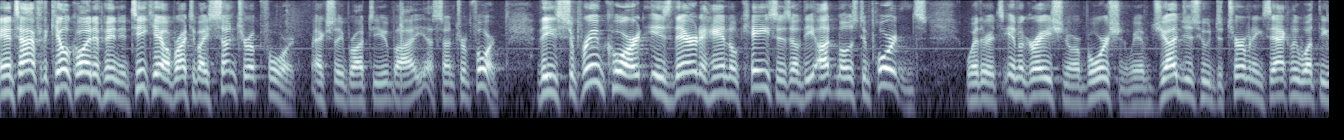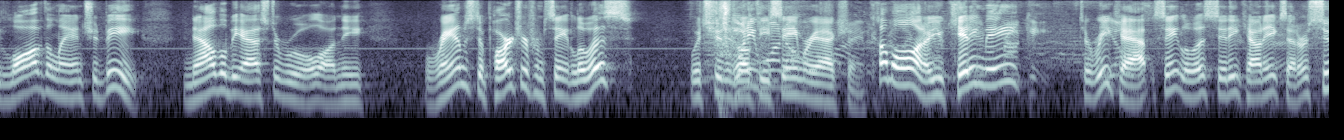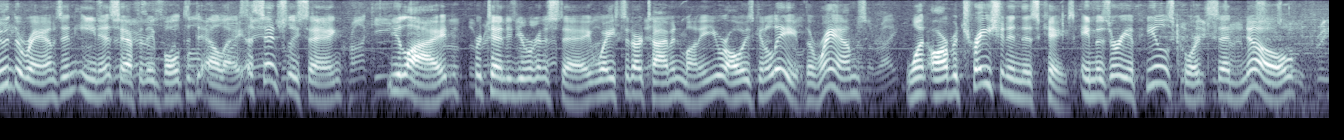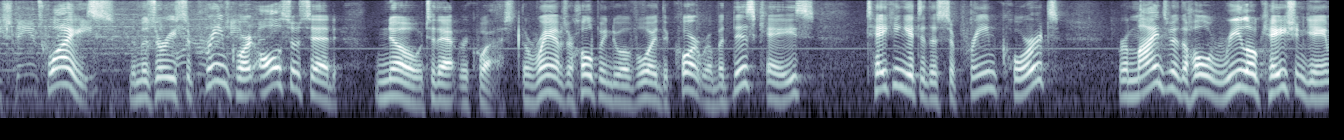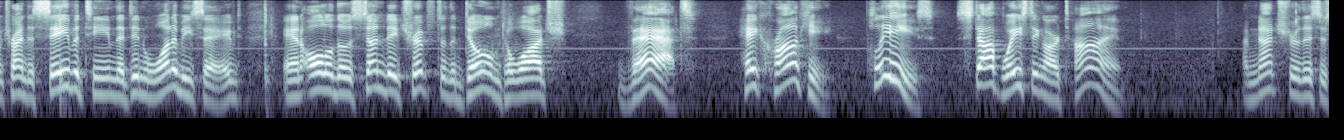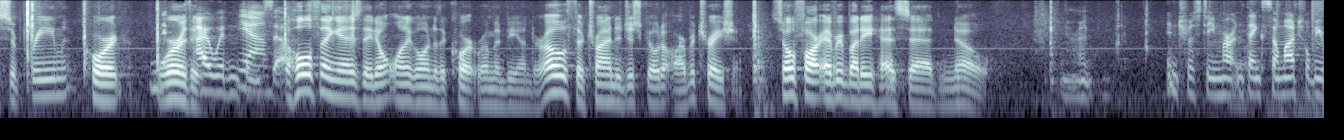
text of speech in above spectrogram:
And time for the Kilcoyne opinion. TKO brought to you by Suntrup Ford. Actually brought to you by, yeah, Suntrup Ford. The Supreme Court is there to handle cases of the utmost importance, whether it's immigration or abortion. We have judges who determine exactly what the law of the land should be. Now they'll be asked to rule on the Rams' departure from St. Louis, which should evoke the same reaction. Come on, are you kidding me? To recap, St. Louis, city, county, etc., sued the Rams in Enos after they bolted to LA, essentially saying, You lied, pretended you were going to stay, wasted our time and money, you were always going to leave. The Rams want arbitration in this case. A Missouri appeals court said no twice. The Missouri Supreme Court also said no to that request. The Rams are hoping to avoid the courtroom, but this case, taking it to the Supreme Court, reminds me of the whole relocation game, trying to save a team that didn't want to be saved, and all of those Sunday trips to the Dome to watch that. Hey, Kroenke, please stop wasting our time. I'm not sure this is Supreme Court worthy. I wouldn't Yeah. think so. The whole thing is they don't want to go into the courtroom and be under oath. They're trying to just go to arbitration. So far, everybody has said no. All right. Interesting, Martin. Thanks so much. We'll be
